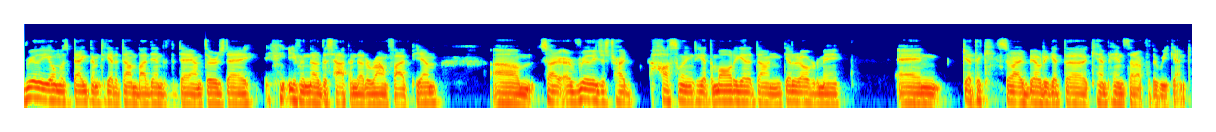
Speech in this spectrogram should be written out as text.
really almost begged them to get it done by the end of the day on Thursday, even though this happened at around 5 p.m. Um, so I, I really just tried hustling to get them all to get it done, get it over to me, and get the so I'd be able to get the campaign set up for the weekend.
